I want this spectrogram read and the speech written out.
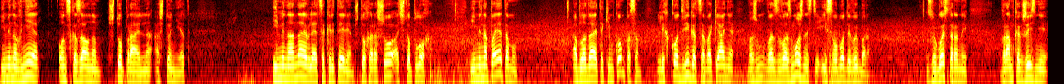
Именно в ней Он сказал нам, что правильно, а что нет. Именно она является критерием, что хорошо, а что плохо. Именно поэтому, обладая таким компасом, легко двигаться в океане возможностей и свободы выбора. С другой стороны, в рамках жизни,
